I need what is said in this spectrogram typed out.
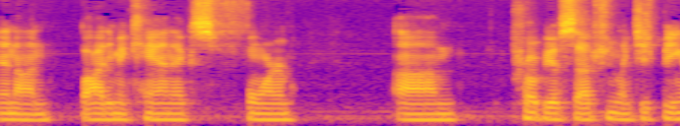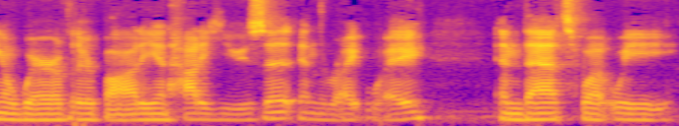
in on body mechanics, form, um, proprioception, like just being aware of their body and how to use it in the right way, and that's what we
